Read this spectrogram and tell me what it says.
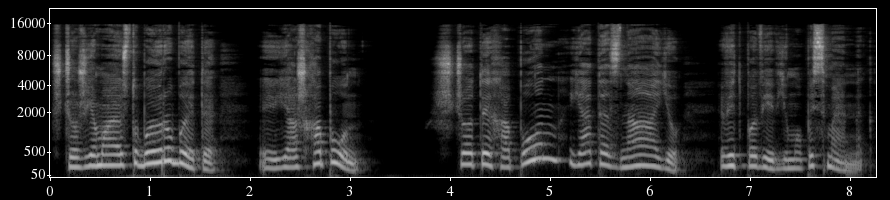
Що ж я маю з тобою робити? Я ж хапун. Що ти хапун, я те знаю, відповів йому письменник.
